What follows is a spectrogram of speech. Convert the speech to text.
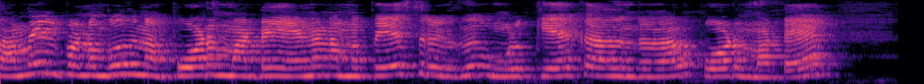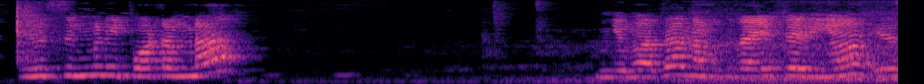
சமையல் பண்ணும்போது நான் போட மாட்டேன். ஏன்னா நம்ம பேசுகிறது உங்களுக்கு கேட்காதுன்றனால போட மாட்டேன். இது சிம்னி போட்டோம்னா இங்கே பார்த்தா நமக்கு ரைட் தெரியும். இது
